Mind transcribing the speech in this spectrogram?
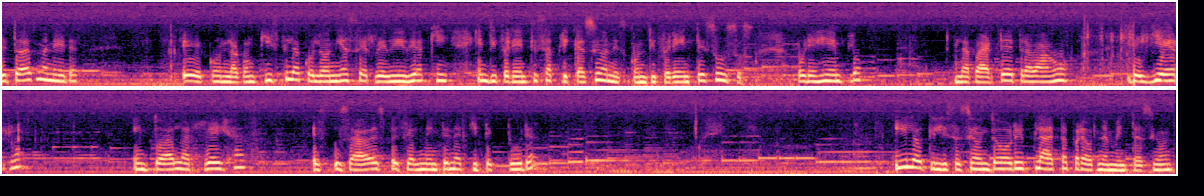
de todas maneras eh, con la conquista y la colonia se revive aquí en diferentes aplicaciones, con diferentes usos. Por ejemplo, la parte de trabajo de hierro en todas las rejas, es usada especialmente en arquitectura, y la utilización de oro y plata para ornamentación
